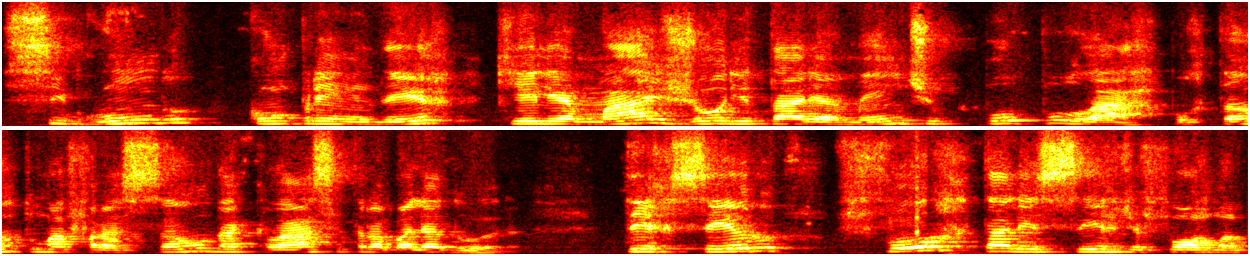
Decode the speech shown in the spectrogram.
Segundo, compreender que ele é majoritariamente popular, portanto, uma fração da classe trabalhadora. Terceiro, fortalecer de forma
